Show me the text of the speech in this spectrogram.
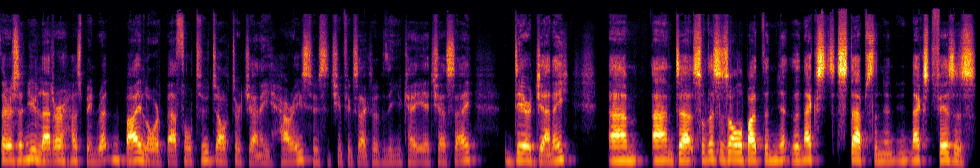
there's a new letter has been written by Lord Bethell to Dr. Jenny Harries, who's the chief executive of the UK HSA. Dear Jenny, um, and uh, so this is all about the the next steps, the next phases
